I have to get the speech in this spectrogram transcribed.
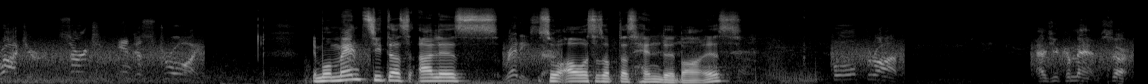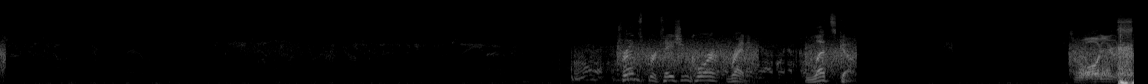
Roger. Search and destroy. Im Moment sieht das alles Ready, so aus, als ob das handelbar ist. Full throttle. As you command, sir. Transportation Corps ready. Let's go. To all units.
